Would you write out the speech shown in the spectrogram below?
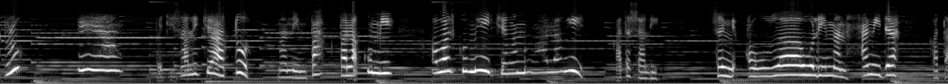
Dulu Meow. Peci Sali jatuh menimpa kepala Kumi. Awas Kumi, jangan menghalangi, kata Sali. Sami Allahu liman hamidah, kata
